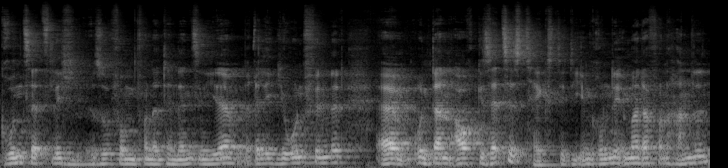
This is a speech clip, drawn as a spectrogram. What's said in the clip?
grundsätzlich so vom, von der Tendenz in jeder Religion findet. Ähm, und dann auch Gesetzestexte, die im Grunde immer davon handeln,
